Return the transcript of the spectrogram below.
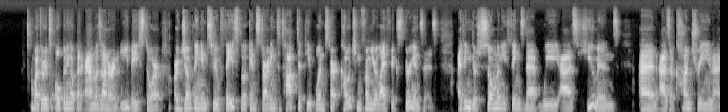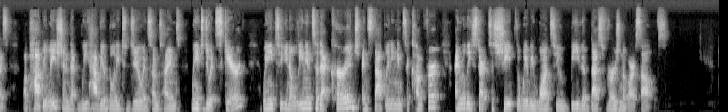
whether it's opening up an Amazon or an eBay store or jumping into Facebook and starting to talk to people and start coaching from your life experiences. I think there's so many things that we as humans and as a country and as a population that we have the ability to do and sometimes we need to do it scared. We need to, you know, lean into that courage and stop leaning into comfort and really start to shape the way we want to be the best version of ourselves.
